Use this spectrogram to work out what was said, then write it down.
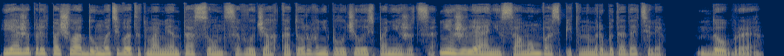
Я же предпочла думать в этот момент о солнце, в лучах которого не получилось понежиться, нежели о не самом воспитанном работодателе. «Доброе».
